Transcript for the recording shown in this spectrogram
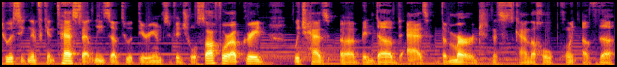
to a significant test that leads up to Ethereum's eventual software upgrade, which has uh, been dubbed as the merge. This is kind of the whole point of the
